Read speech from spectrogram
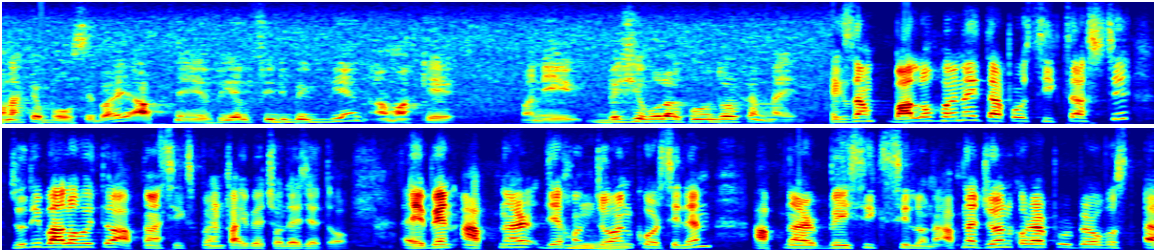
ওনাকে বলছি ভাই আপনি রিয়েল ফিডব্যাক দিয়েন আমাকে মানে বেশি বলার কোনো দরকার নাই। এক্সাম ভালো হয় নাই তারপর সিক্স আসছে। যদি ভালো হতো আপনার সিক্স পয়েন্ট ফাইভে চলে যেত। ইভেন আপনার যখন। জয়েন করছিলেন আপনার বেসিক ছিল না। আপনার জয়েন করার পূর্বের অবস্থা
